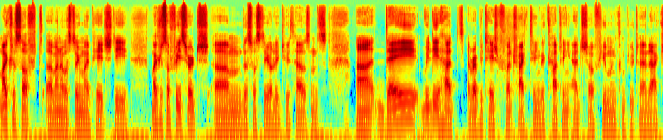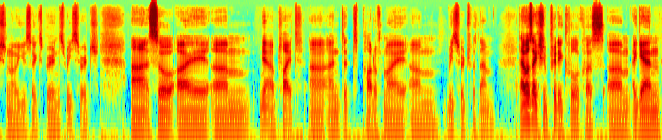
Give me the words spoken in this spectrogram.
Microsoft, uh, when I was doing my PhD, Microsoft Research, um, this was the early 2000s, uh, they really had a reputation for attracting the cutting edge of human-computer interaction or user experience research. Uh, so I um, yeah applied uh, and did part of my um, research with them. That was actually pretty cool because um, again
